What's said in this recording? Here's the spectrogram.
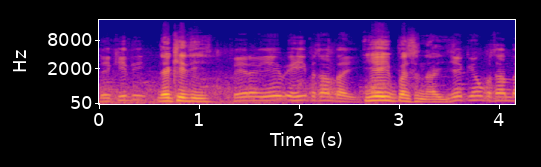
देखी थी? देखी थी। फिर ये पसंद ये क्यों पसंद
